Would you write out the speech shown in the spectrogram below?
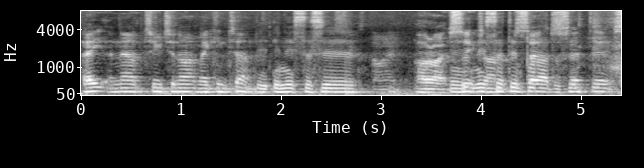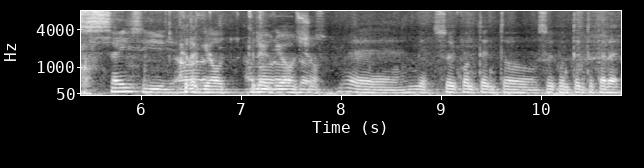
Eight and now two tonight, making ten. En esta se, All right, In- six in esta temporada, se- sì. sette, seis y creo que, ahora- o- creo que ahora 8. dos. Eh, bien, soy contento, soy contento per él.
